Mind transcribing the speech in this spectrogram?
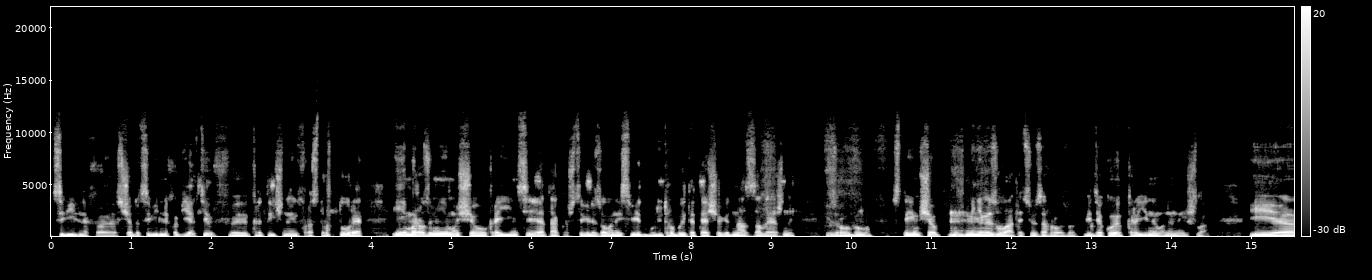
цивільних е, щодо цивільних об'єктів критичної інфраструктури. І ми розуміємо, що українці, а також цивілізований світ, будуть робити те, що від нас залежне, і зробимо з тим, щоб мінімізувати цю загрозу, від якої країни вони не йшла. І е,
